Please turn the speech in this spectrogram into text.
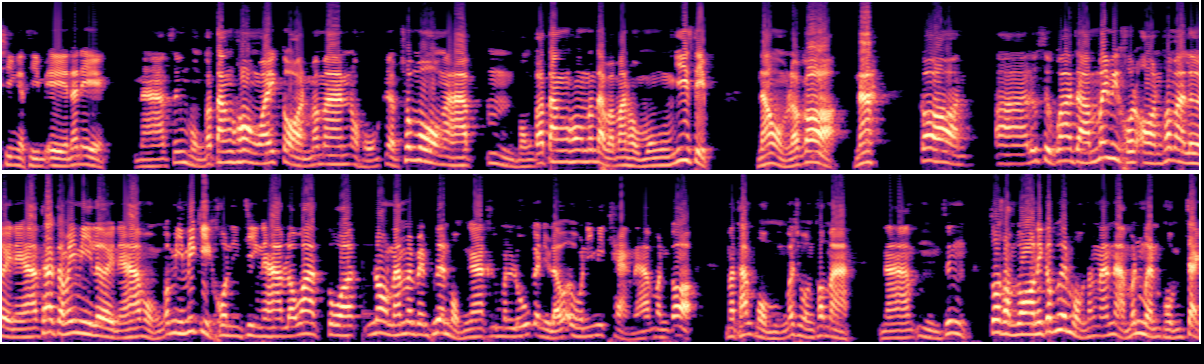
ชิงกับทีม A นั่นเองนะครับซึ่งผมก็ตั้งห้องไว้ก่อนประมาณโอ้โหเกือบชั่วโมงอะครับอืมผมก็ตั้งห้องตั้งแต่ประมาณ6โมง20นะผมแล้วก็นะ ก็อ่ารู้สึกว่าจะไม่มีคนออนเข้ามาเลยนะครับถ้าจะไม่มีเลยนะครับผมก็มีไม่กี่คนจริงๆนะครับแล้วว่าตัวนอกนั้นมันเป็นเพื่อนผมไงคือมันรู้กันอยู่แล้วว่าเออวันนี้มีแข่งนะครับ มันก็มาทักผมผมก็ชวนเข้ามานะครับอืมซึ่งตัวสำรองนี่ก็เพื่อนผมทั้งนั้นอะมันเหมือนผมจัด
